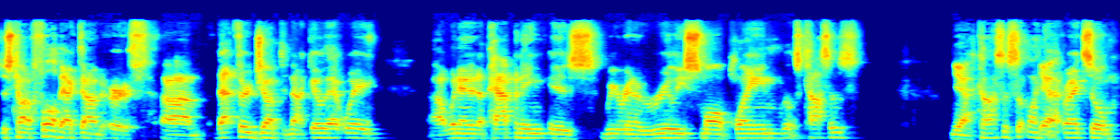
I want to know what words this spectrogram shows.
just kind of fall back down to earth. Um, that third jump did not go that way. Uh, what ended up happening is we were in a really small plane, those CASAs, yeah, CASAs, something like yeah. that, right? So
